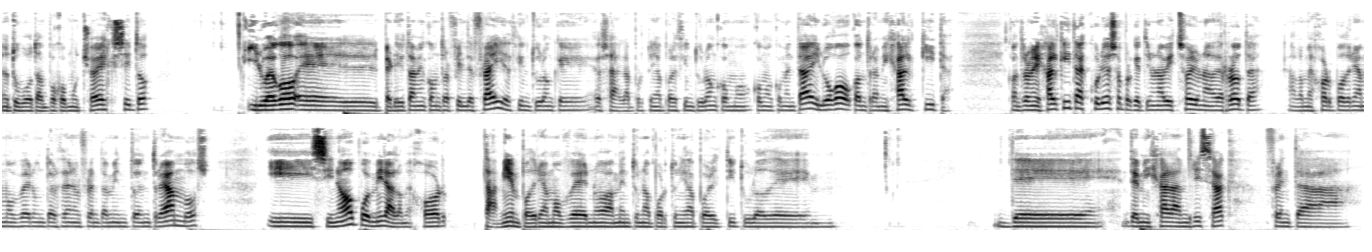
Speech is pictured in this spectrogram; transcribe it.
No tuvo tampoco mucho éxito. Y luego el perdió también contra Phil de Fry, el cinturón que, o sea, la oportunidad por el cinturón, como, como comentaba, y luego contra Mijal Kita. Contra Mijal Kita es curioso porque tiene una victoria y una derrota. A lo mejor podríamos ver un tercer enfrentamiento entre ambos. Y si no, pues mira, a lo mejor también podríamos ver nuevamente una oportunidad por el título de de, de Mijal Andrisak frente a,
